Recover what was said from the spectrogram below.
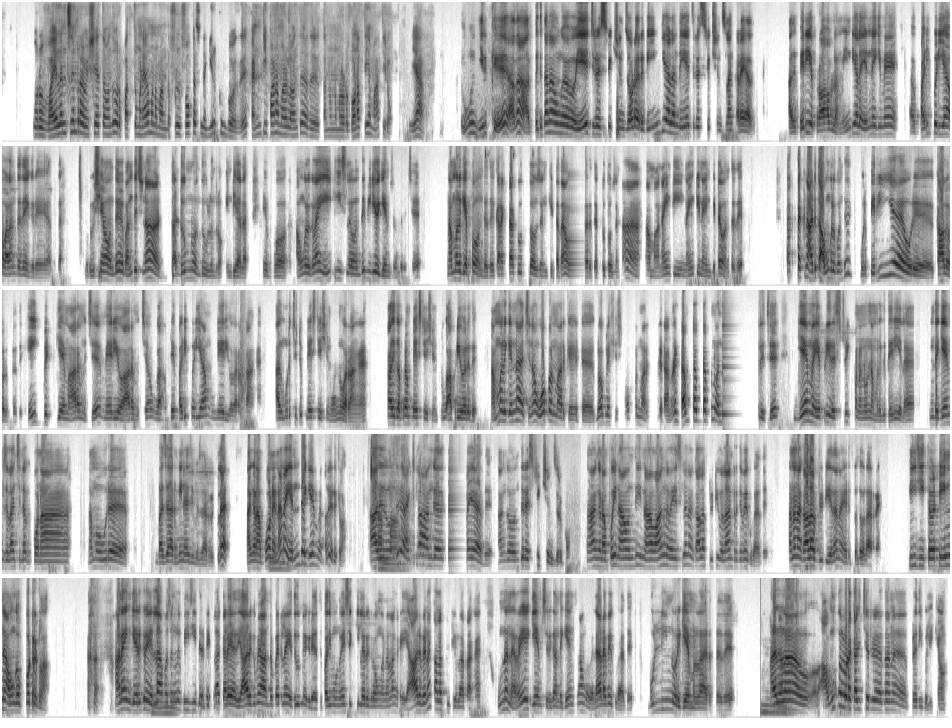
ஒரு வயலன்ஸ்ன்ற விஷயத்த வந்து ஒரு பத்து மணி நேரமா நம்ம அந்த ஃபுல் ஃபோக்கஸ்ல இருக்கும்போது கண்டிப்பான முறையில வந்து அது தன் நம்மளோட குணத்தையே மாத்திரும். இல்லையா? இதுவும் இருக்கு. அதான் அதுக்கு தானே அவங்க ஏஜ் ரெஸ்ட்ரிக்ஷன்ஸோட இருக்கு. இந்தியால அந்த ஏஜ் ரெஸ்ட்ரிக்ஷன்ஸ் எல்லாம் கிடையாது. அது பெரிய ப்ராப்ளம் இந்தியால என்னைக்குமே படிப்படியா வளர்ந்ததே கிடையாதுல்ல. ஒரு விஷயம் வந்து வந்துச்சுன்னா தடும்னு வந்து விழுந்துரும் இந்தியால. இப்போ அவங்களுக்கு எல்லாம் எயிட்டிஸ்ல வந்து வீடியோ கேம்ஸ் வந்துருச்சு. நம்மளுக்கு எப்போ வந்தது? கரெக்டா டூ தௌசண்ட் கிட்ட தான் வருது. டூ தௌசண்ட்னா ஆமா நைன்டி நைன்டி நைன் கிட்ட வந்தது. டக் டக்குன்னு அடுத்து அவங்களுக்கு வந்து ஒரு பெரிய ஒரு காலம் இருந்தது. எயிட் பிட் கேம் ஆரம்பிச்சு மேரியோ ஆரம்பிச்சு அவங்க அப்படியே படிப்படியா முன்னேறி வர்றாங்க. அது முடிச்சுட்டு பிளே ஸ்டேஷன் ஒன்னு வர்றாங்க. அதுக்கப்புறம் பிளே ஸ்டேஷன் டூ அப்படி வருது. நம்மளுக்கு என்ன ஆச்சுன்னா open market globalization open market ஆனோடனே டப் டப் டப்னு வந்துருச்சு. கேமை எப்படி ரெஸ்ட்ரிக்ட் பண்ணணும்னு நம்மளுக்கு தெரியல. இந்த கேம்ஸ் எல்லாம் சின்ன இப்போ நான் நம்ம ஊரு பஜார் மீனாஜி பஜார் இருக்குல்ல அங்க நான் போனேன்னா நான் எந்த கேம் வேணாலும் எடுக்கலாம். அது வந்து ஆக்சுவலா அங்க கிடையாது. அங்க வந்து ரெஸ்ட்ரிக்ஷன்ஸ் இருக்கும். அங்க நான் போய் நான் வந்து நான் வாங்கின வயசுல நான் கால் ஆஃப் டியூட்டி விளாண்டுருக்கவே கூடாது. ஆனா நான் கால் ஆஃப் டியூட்டியை தான் நான் எடுத்து வந்து விளாடுறேன் பிஜி தேர்ட்டின்னு அவங்க போட்டிருக்கலாம். ஆனா இங்க இருக்கிற எல்லா பசங்களும் பிஜி தேர்ட்டின்லாம் கிடையாது. யாருக்குமே அந்த மாதிரி எல்லாம் எதுவுமே கிடையாது. பதிமூணு வயசு கீழே இருக்கிறவங்க எல்லாம் கிடையாது. யாரு வேணா கால் ஆஃப் டியூட்டி விளையாடுறாங்க. இன்னும் நிறைய கேம்ஸ் இருக்கு. அந்த கேம்ஸ் எல்லாம் அவங்க விளையாடவே கூடாது. புல்லின்னு ஒரு கேம் எல்லாம் இருந்தது. அதெல்லாம் அவங்களோட கல்ச்சர் தானே பிரதிபலிக்கும்.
